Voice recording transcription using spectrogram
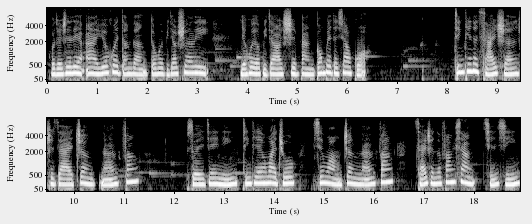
或者是恋爱、约会等等，都会比较顺利，也会有比较事半功倍的效果。今天的财神是在正南方。所以建议您今天外出，先往正南方财神的方向前行。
